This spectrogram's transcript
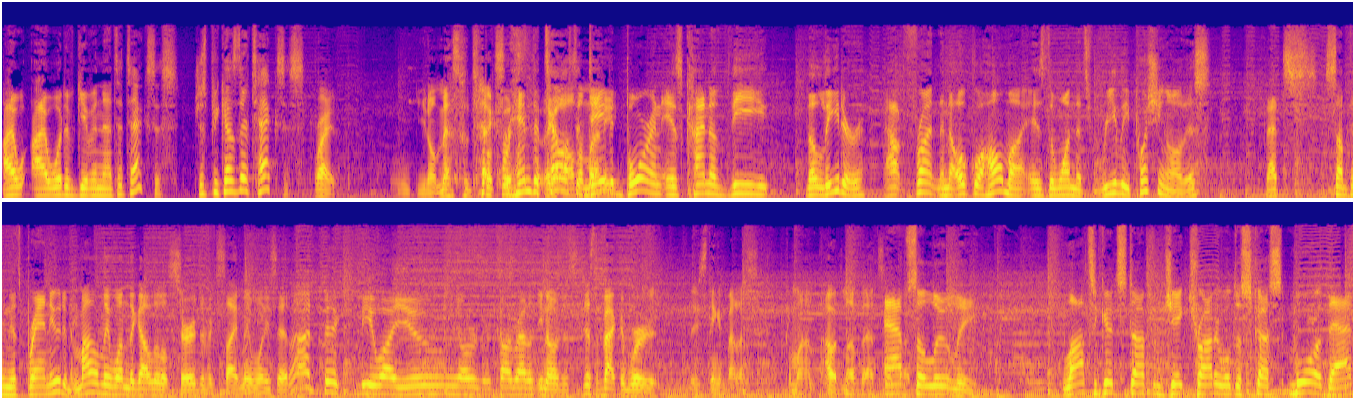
I, I would have given that to Texas just because they're Texas. Right. You don't mess with Texas. But for him to tell us that David Boren is kind of the the leader out front, and Oklahoma is the one that's really pushing all this, that's something that's brand new to me. Am I the only one that got a little surge of excitement when he said, I'd pick BYU or Colorado? You know, just, just the fact that we're he's thinking about us. Come on, I would love that. So Absolutely. Much. Lots of good stuff from Jake Trotter. We'll discuss more of that.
